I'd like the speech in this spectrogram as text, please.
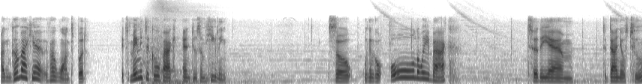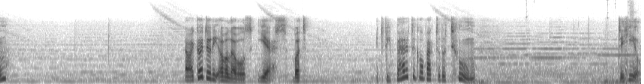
I can come back here if I want, but it's mainly to go back and do some healing. So we're gonna go all the way back to the um to Daniel's tomb. Now I could do the other levels, yes, but it'd be better to go back to the tomb to heal.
